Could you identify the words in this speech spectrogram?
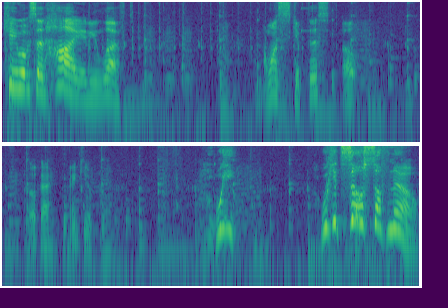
Came up, said hi, and he left. I want to skip this. Oh. Okay. Thank you. Wait! We can sell stuff now!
